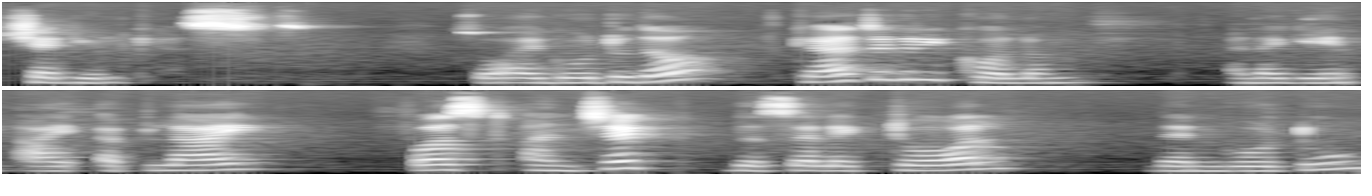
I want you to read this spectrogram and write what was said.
Scheduled castes so I go to the category column and again I apply first uncheck the select all then go to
